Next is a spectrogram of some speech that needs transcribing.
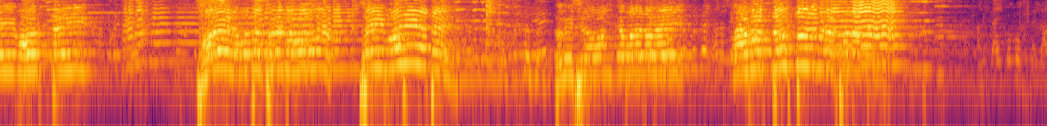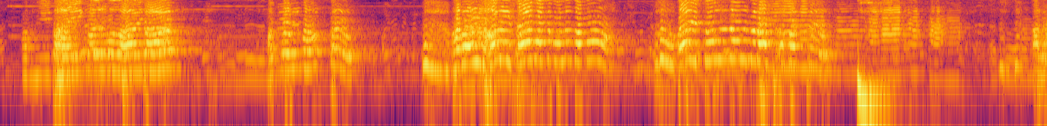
এই মুহূর্তেই ঝড়ের মতো ছুটে যাব সেই মদিনাতে। তুমি শ্রাবণকে বলে দেবে আমার দল করে সদাবে আমি তাই করব ভাইজান আমি এই মুহূর্তে আমি এইভাবে সাহেবকে বলে দেবো। এই দল দল করে সবাইকে আমি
